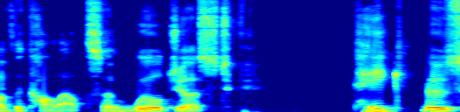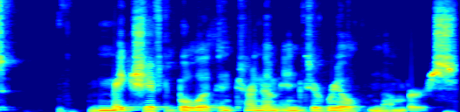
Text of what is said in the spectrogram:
of the callout. So we'll just take those makeshift bullets and turn them into real numbers.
